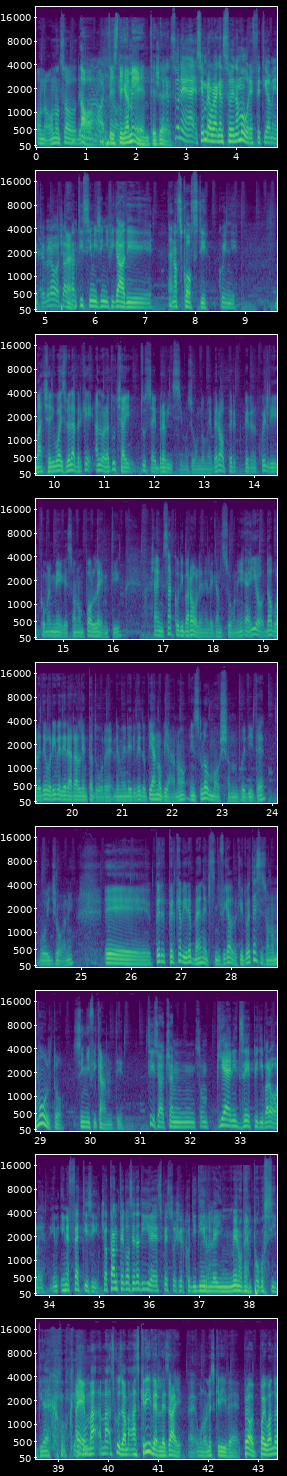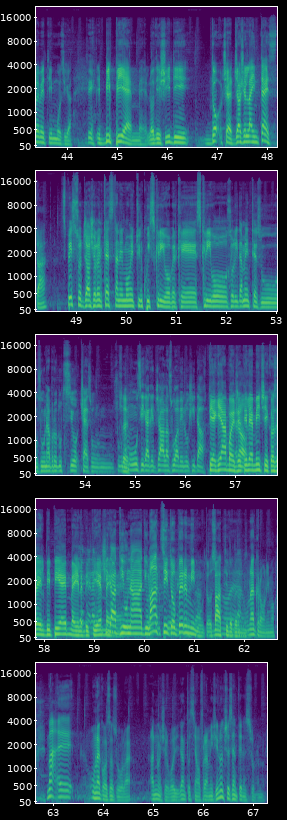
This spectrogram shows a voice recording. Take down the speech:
O no? O non so. del- No, artisticamente, La cioè. canzone è- sembra una canzone d'amore effettivamente, però ha Eh. tantissimi significati nascosti, quindi... Ma ce li vuoi svelare? Perché allora tu, c'hai- tu sei bravissimo secondo me, però per, per quelli come me che sono un po' lenti, c'hai un sacco di parole nelle canzoni Ok. e io dopo le devo rivedere a rallentatore, le, me le rivedo piano piano, in slow motion voi dite, voi giovani, e per, per capire bene il significato, perché i tuoi testi sono molto significanti. Sì, cioè, cioè, mh, sono pieni zeppi di parole. In, in effetti sì, ho tante cose da dire e spesso cerco di dirle in meno tempo possibile. Ecco. Eh, ma, ma scusa, ma a scriverle, sai, eh, uno le scrive, però poi quando le metti in musica, Sì. il BPM lo decidi, do- cioè già ce l'hai in testa? Spesso già ce l'ho in testa nel momento in cui scrivo, perché scrivo solitamente su, su una produzione, cioè su, su una Sì. musica che già ha la sua velocità. Spieghiamo ai Però- gentili amici cos'è il BPM. Il La BPM velocità è- di una, di una Battito canzone. per Esatto, minuto, battito sono, per minuto. un acronimo. Ma eh, una cosa sola, a noi ce lo vuoi dire, tanto stiamo fra amici, non ci sente nessuno. a noi.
